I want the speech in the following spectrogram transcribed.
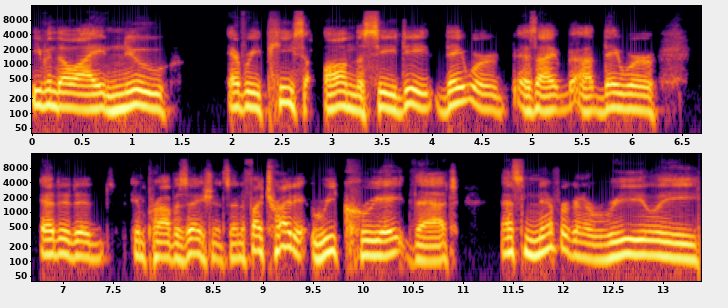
even though I knew every piece on the CD, they were as I uh, they were edited improvisations, and if I try to recreate that, that's never going to really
